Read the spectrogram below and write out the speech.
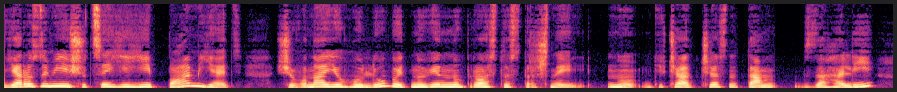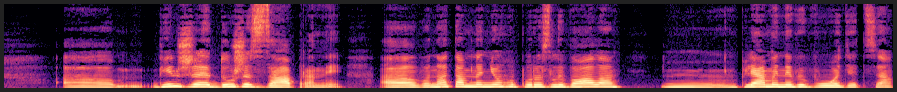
Я розумію, що це її пам'ять, що вона його любить, ну він ну просто страшний. Ну, дівчат, чесно, там взагалі а, він вже дуже запраний. А, вона там на нього порозливала, плями не виводяться.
